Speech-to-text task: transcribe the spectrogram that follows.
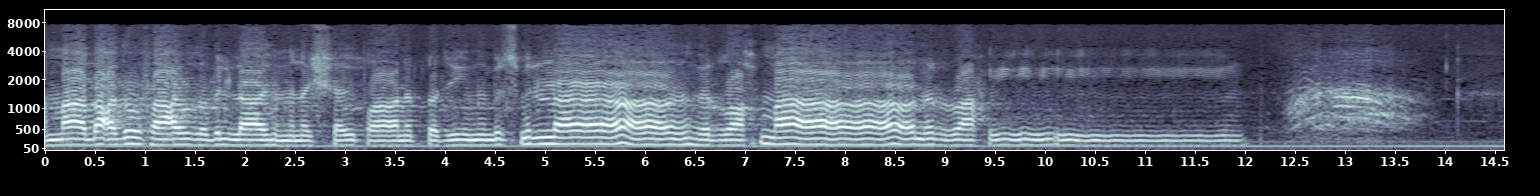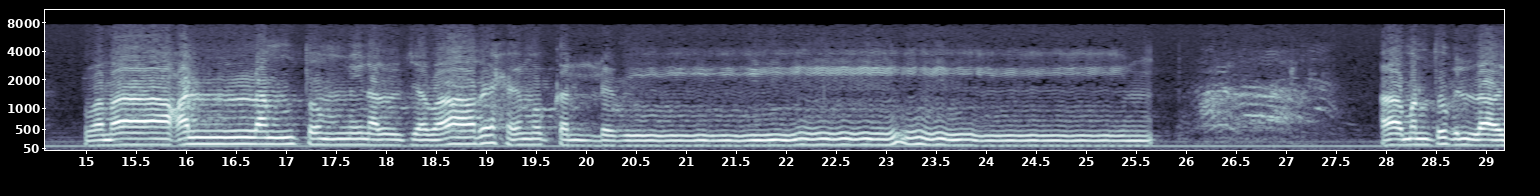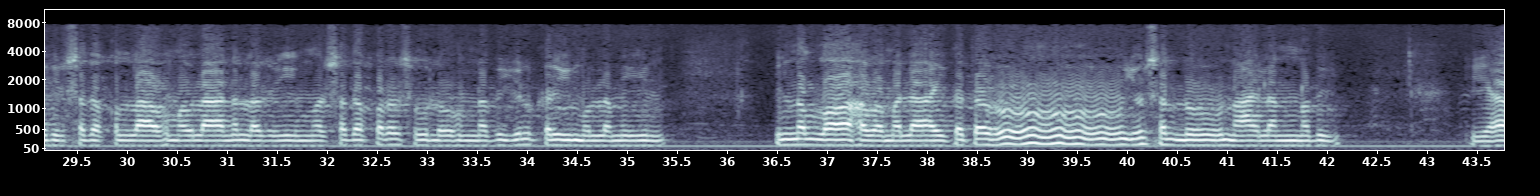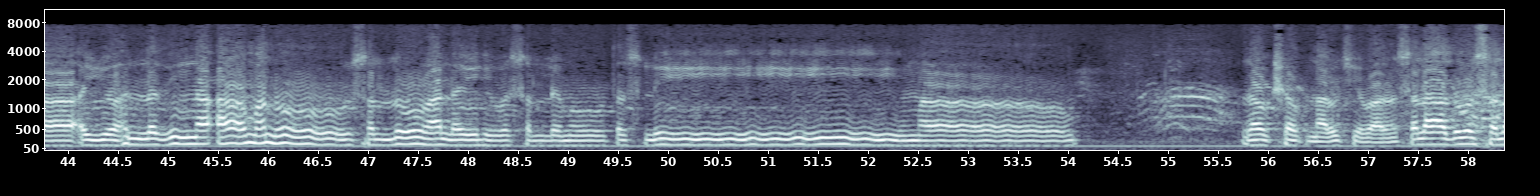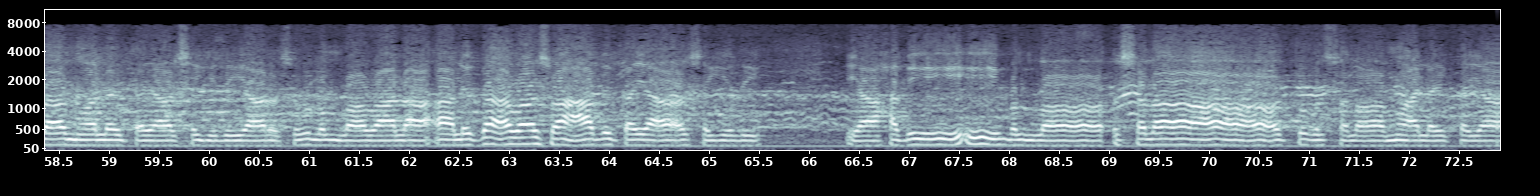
أما بعد، فأعوذ بالله من الشيطان الرجيم. بسم الله الرحمن الرحيم. وما علمتم من الجوارح مكلبين. آمنت بالله صدق الله مولانا العظيم وصدق رسوله النبي الكريم اللمين إن الله وملائكته يصلون على النبي يا أيها الذين آمنوا صلوا عليه وسلموا تسليما روک شوق ناروچی آواز سلا دو سلام یا سیدی، یا رسول اللہ والا آلگا و صحابک یا سیدی، یا حبیب اللہ صلاة و سلام یا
